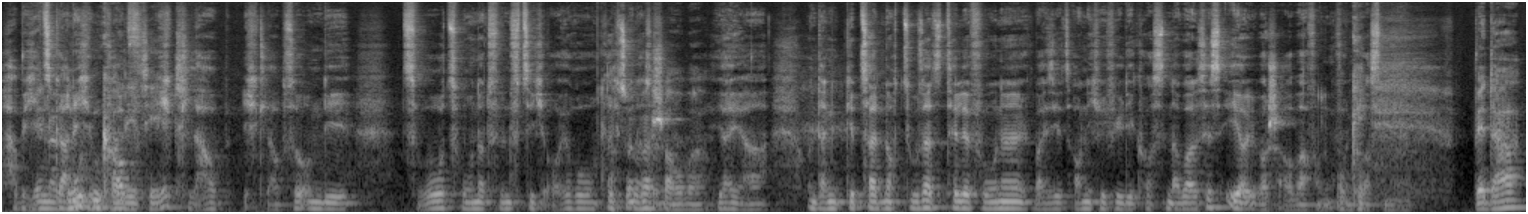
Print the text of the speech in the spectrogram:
Habe ich jetzt gar nicht im Kopf. Qualität? Ich glaube, ich glaub so um die 2, 250 Euro. Das ist überschaubar. Ja, ja. Und dann gibt es halt noch Zusatztelefone, weiß ich jetzt auch nicht, wie viel die kosten, aber das ist eher überschaubar von, von okay. Kosten. Wer da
